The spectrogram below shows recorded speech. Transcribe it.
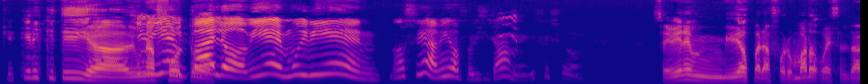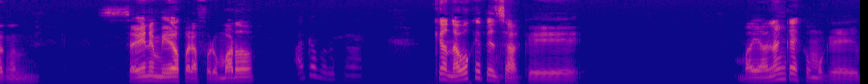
¿Qué querés que te diga de una bien, foto? palo, bien, muy bien. No sé, amigo, felicitame, qué sé yo. Se vienen videos para Forumbardo. Voy a saltar con. Se vienen videos para Forumbardo. Acá podemos grabar. ¿Qué onda? ¿Vos qué pensás? ¿Que Bahía Blanca es como que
